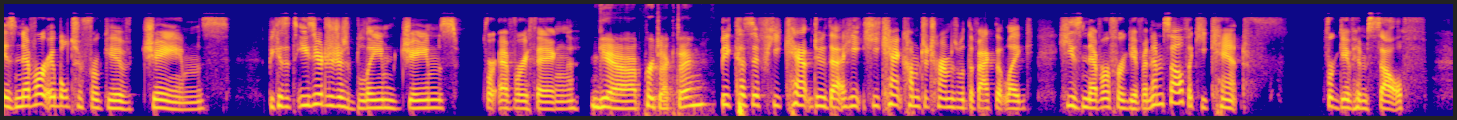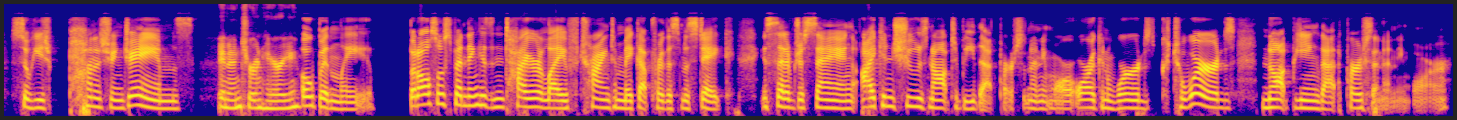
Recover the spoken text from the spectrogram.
is never able to forgive James because it's easier to just blame James for everything. Yeah, projecting. Because if he can't do that, he he can't come to terms with the fact that like he's never forgiven himself, like he can't f- forgive himself. So he's punishing James and in turn Harry openly, but also spending his entire life trying to make up for this mistake instead of just saying I can choose not to be that person anymore or I can words to words not being that person anymore.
